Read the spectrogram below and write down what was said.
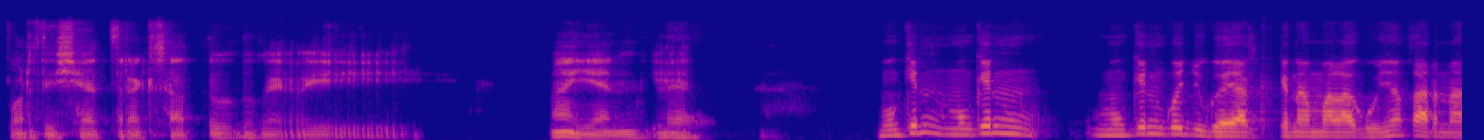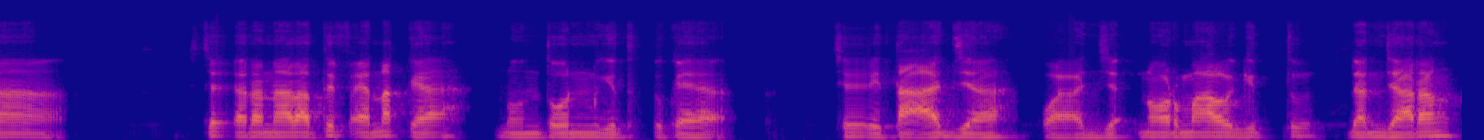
Portishead track satu tuh kayak wih lumayan gitu. Iya. Mungkin mungkin mungkin gue juga yakin sama lagunya karena secara naratif enak ya nonton gitu kayak cerita aja wajah normal gitu dan jarang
